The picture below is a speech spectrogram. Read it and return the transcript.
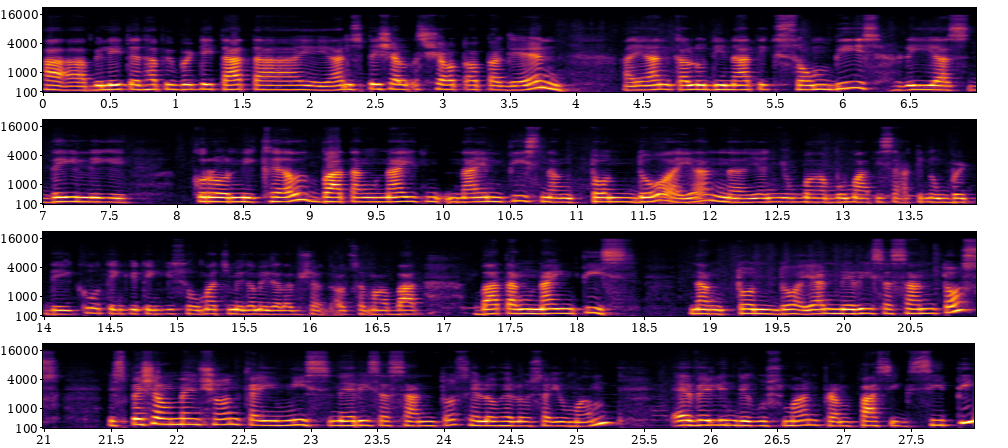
Ha, uh, belated happy birthday, tatay. Ayan, special shout out again. Ayan, Kaludinatic Zombies, Rias Daily Chronicle, batang 90s ng Tondo. Ayan, uh, yan yung mga bumati sa akin nung birthday ko. Thank you, thank you so much. Mega mega love shout out sa mga bat batang 90s ng Tondo. Ayan, Nerissa Santos. Special mention kay Miss Nerissa Santos. Hello, hello sa iyo, ma'am. Evelyn de Guzman from Pasig City.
